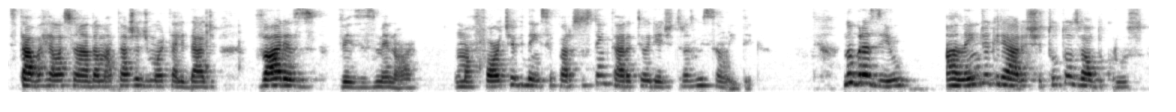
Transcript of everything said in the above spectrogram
estava relacionada a uma taxa de mortalidade várias vezes menor, uma forte evidência para sustentar a teoria de transmissão hídrica. No Brasil, além de criar o Instituto Oswaldo Cruz,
